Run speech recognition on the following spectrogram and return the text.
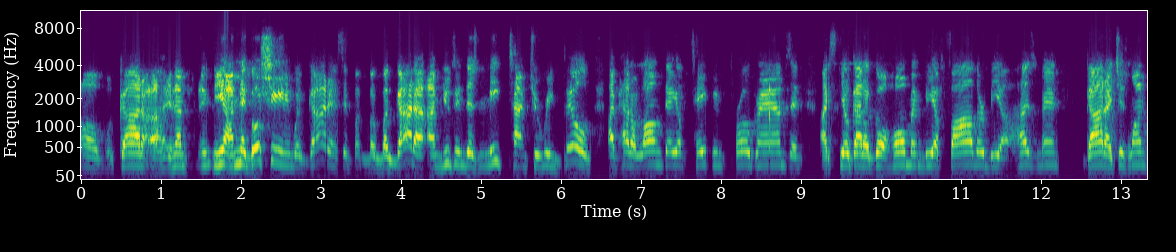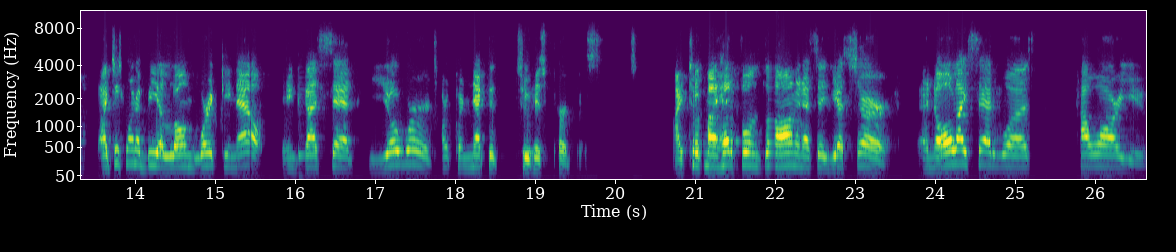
oh God, uh, and I'm yeah, I'm negotiating with God and I said, but but but God, I, am using this me time to rebuild. I've had a long day of taping programs, and I still got to go home and be a father, be a husband. God, I just want I just want to be alone working out. And God said, Your words are connected to His purpose. I took my headphones on and I said, Yes, sir. And all I said was, How are you?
